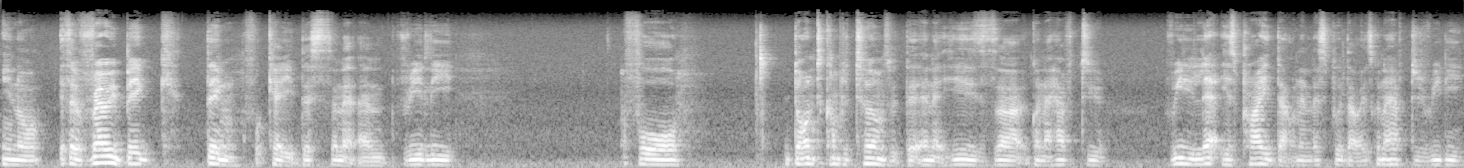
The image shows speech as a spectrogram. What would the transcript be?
you know it's a very big thing for Kate this and it and really for Don to come to terms with it, and he's uh, gonna have to really let his pride down, and let's put it that way. He's gonna have to really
